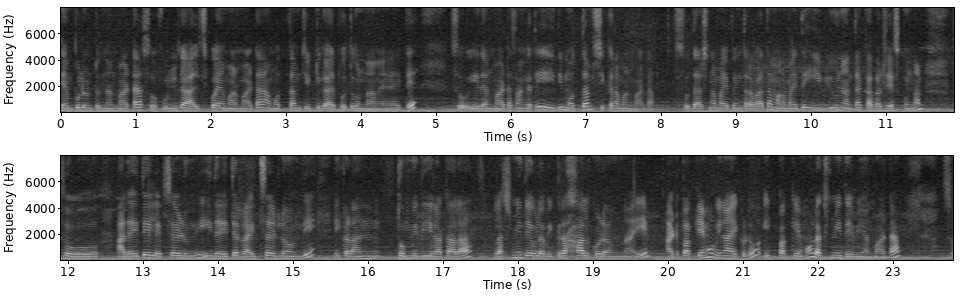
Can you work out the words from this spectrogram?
టెంపుల్ ఉంటుందన్నమాట. సో ఫుల్గా అలసిపోయామన్నమాట. మొత్తం జిడ్డు గారిపోతూ ఉన్నాను నేనైతే సో ఇదనమాట సంగతి. ఇది మొత్తం శిఖరం అనమాట సో దర్శనం అయిపోయిన తర్వాత మనమైతే ఈ వ్యూని అంతా కవర్ చేసుకుందాం. సో అదైతే లెఫ్ట్ సైడ్ ఉంది ఇదైతే రైట్ సైడ్లో ఉంది. ఇక్కడ తొమ్మిది రకాల లక్ష్మీదేవుల విగ్రహాలు కూడా ఉన్నాయి. అటు పక్కేమో వినాయకుడు ఇటు పక్కేమో లక్ష్మీదేవి అన్నమాట. సో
